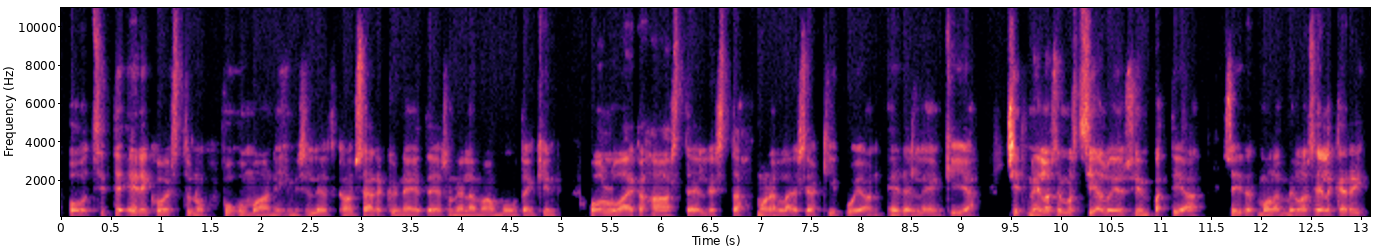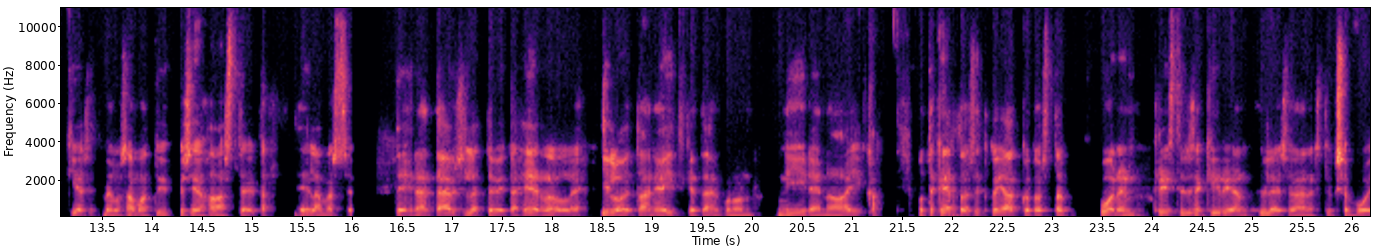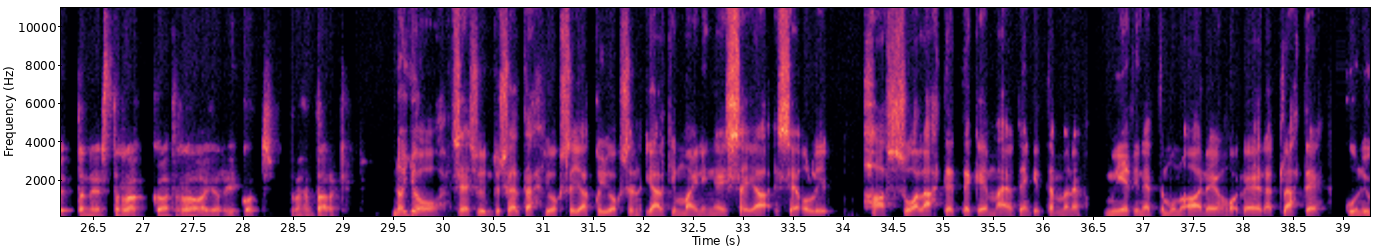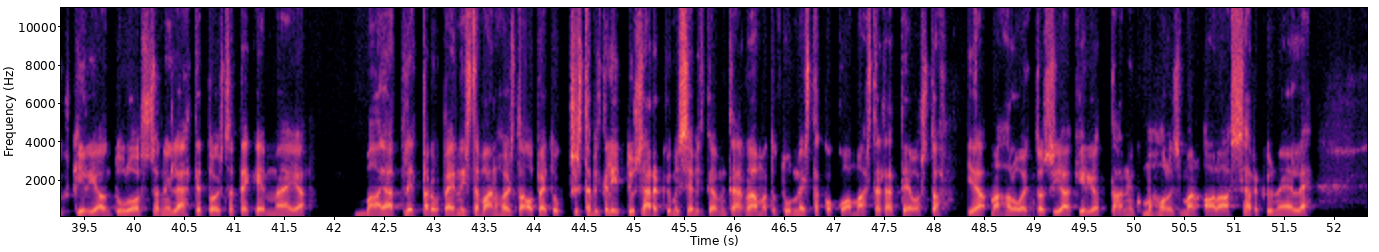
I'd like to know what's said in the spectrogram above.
oot sitten erikoistunut puhumaan ihmisille, jotka on särkyneitä ja sun elämä on muutenkin ollut aika haasteellista. Monenlaisia kipuja on edelleenkin ja sitten meillä on semmoista sielujen sympatiaa siitä, että molemmilla on selkärikki ja sitten meillä on samantyyppisiä haasteita elämässä. Tehdään täysillä töitä Herralle, iloitaan ja itketään, kun on niiden aika. Mutta kertoisitko Jaakko tuosta vuoden kristillisen kirjan yleisöäänestyksen voittaneesta Rakkaat raajarikot vähän tarkemmin? No joo, se syntyi sieltä Juoksen Jaakko Juoksen jälkimainingeissa ja se oli hassua lähteä tekemään jotenkin tämmöinen. Mietin, että mun ADHD, että lähtee, kun yksi kirja on tulossa, niin lähtee toista tekemään ja mä ajattelin, että rupean niistä vanhoista opetuksista, mitkä liittyy särkymiseen, mitkä mitä raamattotunneista kokoamaan tätä teosta. Ja mä haluan tosiaan kirjoittaa niin kuin mahdollisimman alas särkyneelle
